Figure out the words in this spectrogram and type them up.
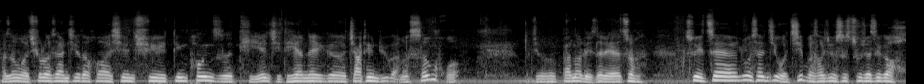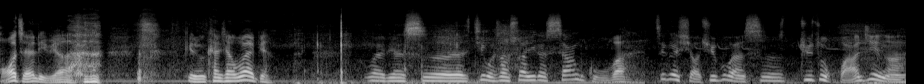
反正我去洛杉矶的话，先去丁胖子体验几天那个家庭旅馆的生活，我就搬到你这里来住。所以在洛杉矶，我基本上就是住在这个豪宅里边啊。给你们看一下外边，外边是基本上算一个山谷吧。这个小区不管是居住环境啊，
